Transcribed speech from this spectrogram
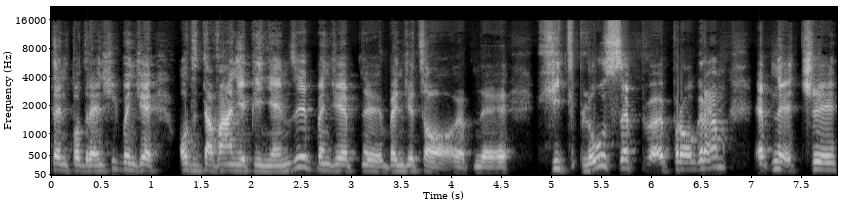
ten podręcznik, będzie oddawanie pieniędzy, będzie, będzie co, Hit Plus program, czy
